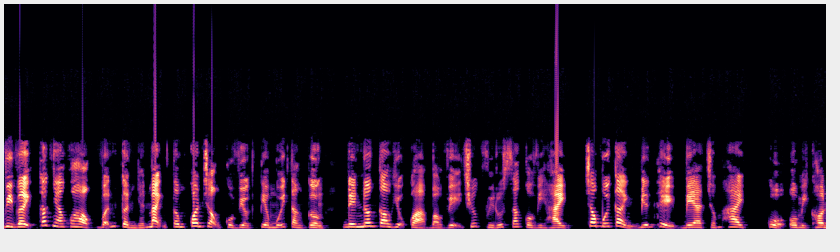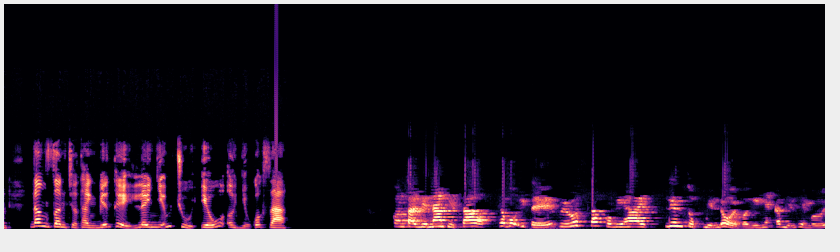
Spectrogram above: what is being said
Vì vậy, các nhà khoa học vẫn cần nhấn mạnh tầm quan trọng của việc tiêm mũi tăng cường để nâng cao hiệu quả bảo vệ trước virus SARS-CoV-2 trong bối cảnh biến thể BA.2 của Omicron đang dần trở thành biến thể lây nhiễm chủ yếu ở nhiều quốc gia. Còn tại Việt Nam thì sao? Theo Bộ Y tế, virus SARS-CoV-2 liên tục biến đổi và ghi nhận các biến thể mới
